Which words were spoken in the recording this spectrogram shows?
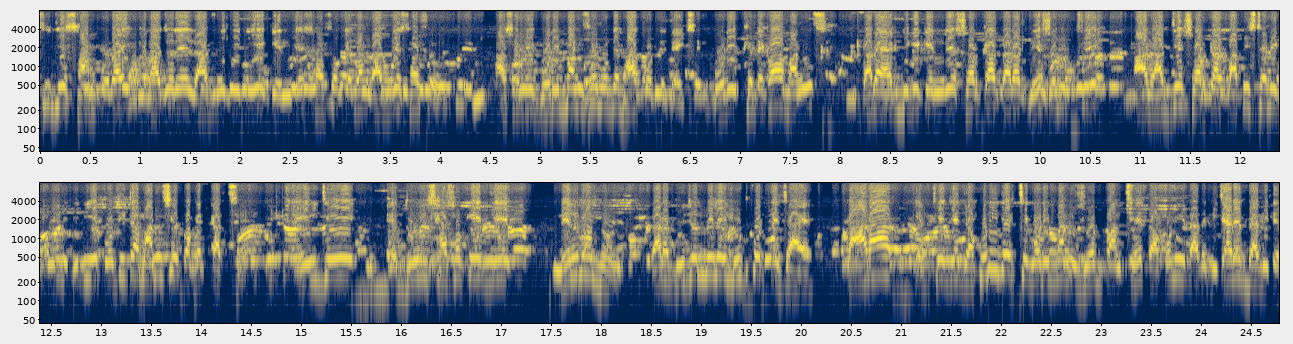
পাচ্ছি যে সাম্প্রদায়িক বিভাজনের রাজনীতি নিয়ে কেন্দ্রের শাসক এবং রাজ্যের শাসক আসলে গরিব মানুষের মধ্যে ভাগ করতে চাইছেন। গরিব খেটে খাওয়া মানুষ, তারা একদিকে কেন্দ্রের সরকার, তারা দেশ লুটছে, আর রাজ্যের সরকার প্রাতিষ্ঠানিক দুর্নীতি দিয়ে প্রতিটা মানুষের পকেট কাটছে। এই যে দুই শাসকের যে মেলবন্ধন, তারা দুজন মিলে লুট করতে চায়, তারা হচ্ছে যে যখনই দেখছে গরিব মানুষ জোট পাচ্ছে তখনই তাদের বিচারের দাবিতে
